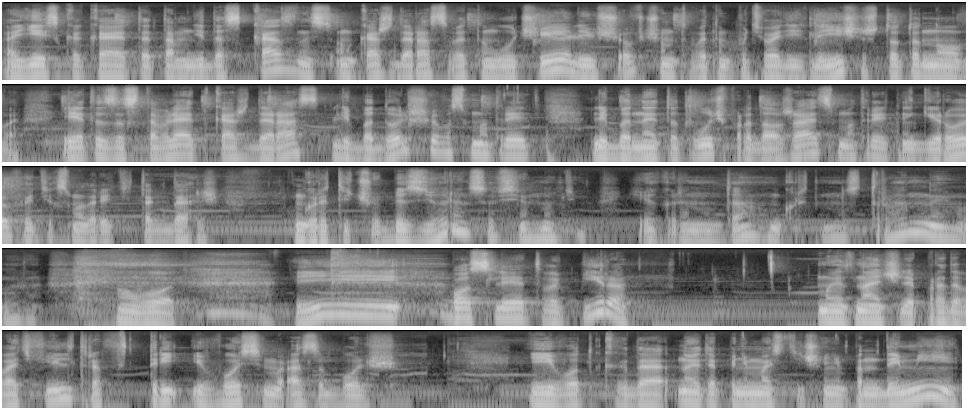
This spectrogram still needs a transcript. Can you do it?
а есть какая-то там недосказанность, он каждый раз в этом луче или еще в чем-то в этом путеводителе ищет что-то новое. И это заставляет каждый раз либо дольше его смотреть, либо на этот луч продолжать смотреть, на героев этих смотреть и так дальше. Он говорит, ты что, без зерен совсем? Ну, типа, я говорю, ну да. Он говорит, ну странный. Вот. И после этого пира мы начали продавать фильтров в 3,8 раза больше. И вот когда, ну это я понимаю, с течение пандемии,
